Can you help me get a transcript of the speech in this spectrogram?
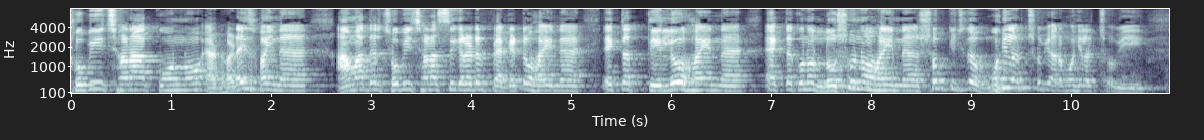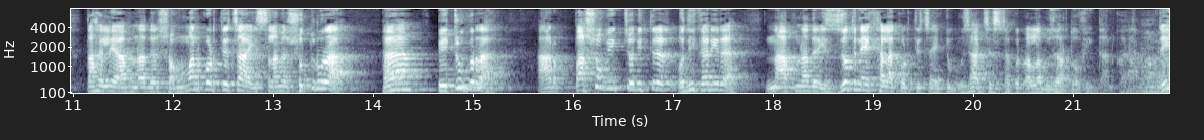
ছবি ছাড়া কোনো অ্যাডভার্টাইজ হয় না, আমাদের ছবি ছাড়া সিগারেটের প্যাকেটও হয় না, একটা তেলও হয় না, একটা কোনো লোশনও হয় না সব কিছু তো মহিলার ছবি আর মহিলার ছবি তাহলে আপনাদের সম্মান করতে চায় ইসলামের শত্রুরা হ্যাঁ পেটুকরা আর পাশবিক চরিত্রের অধিকারীরা। না, আপনাদের ইজ্জত নিয়ে খেলা করতে চায়, একটু বোঝার চেষ্টা করবে আল্লাহ বুঝার তৌফিক দান করে জি।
